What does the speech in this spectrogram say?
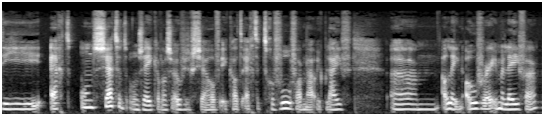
Die echt ontzettend onzeker was over zichzelf. Ik had echt het gevoel van, nou, ik blijf um, alleen over in mijn leven.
